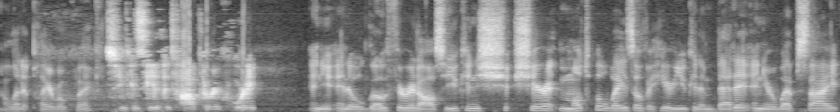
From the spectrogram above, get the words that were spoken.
I'll let it play real quick. So you can see at the top the recording. And, you, and it will go through it all. So you can sh share it multiple ways over here. You can embed it in your website.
